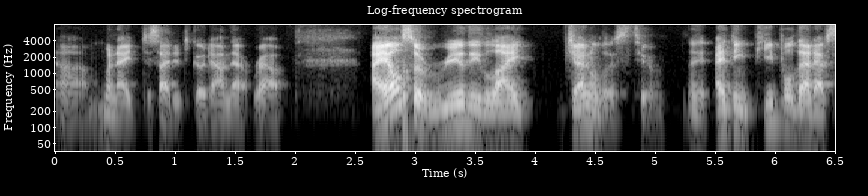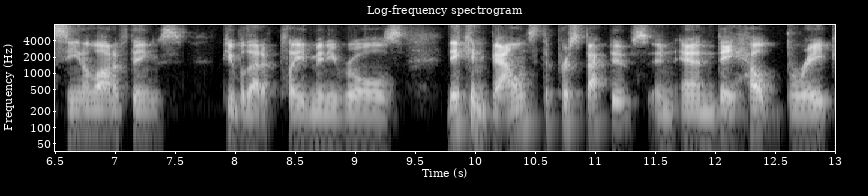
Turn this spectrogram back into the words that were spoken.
um, when I decided to go down that route. I also really like generalists too. I think people that have seen a lot of things, people that have played many roles, they can balance the perspectives and and they help break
